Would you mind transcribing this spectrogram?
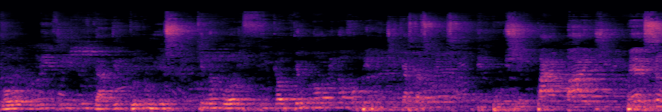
vou me desligar de tudo isso que não glorifica o teu nome. Não vou permitir que estas coisas me puxem para peçam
